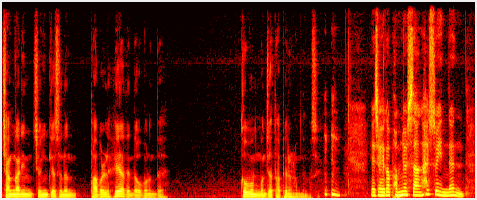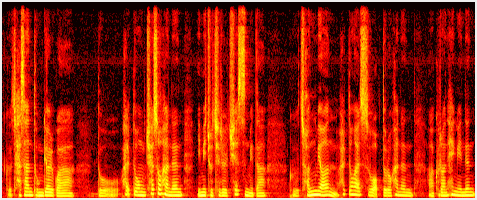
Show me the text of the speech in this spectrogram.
장관인 정인께서는 답을 해야 된다고 보는데 그분 먼저 답변을 한번 해보세요. 예, 저희가 법률상 할 수 있는 그 자산 동결과 또 활동 최소화는 이미 조치를 취했습니다. 그 전면 활동할 수 없도록 하는 아, 그런 행위는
